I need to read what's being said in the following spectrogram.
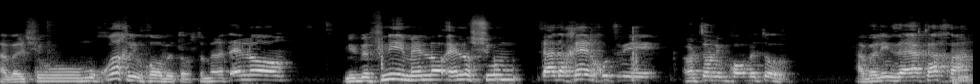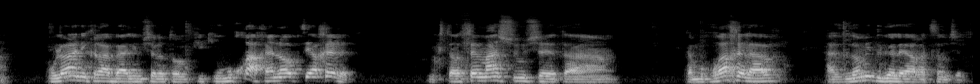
אבל שהוא מוכרח לבחור בטוב, זאת אומרת אין לו, מבפנים אין לו, אין לו שום צד אחר חוץ מרצון לבחור בטוב. אבל אם זה היה ככה, הוא לא היה נקרא הבעלים של הטוב, כי, כי הוא מוכרח, אין לו אופציה אחרת. וכשאתה עושה משהו שאתה אתה מוכרח אליו, אז לא מתגלה הרצון שלך.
